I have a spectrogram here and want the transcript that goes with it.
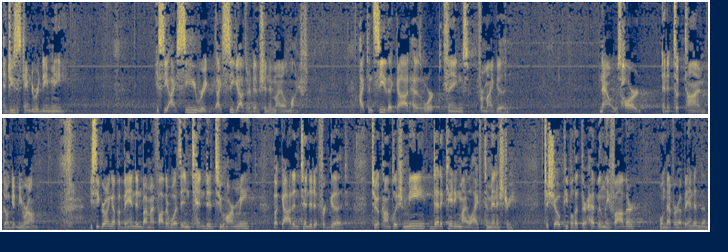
and Jesus came to redeem me. You see, I see, I see God's redemption in my own life. I can see that God has worked things for my good. Now, it was hard and it took time, don't get me wrong. You see, growing up abandoned by my father was intended to harm me, but God intended it for good, to accomplish me dedicating my life to ministry, to show people that their heavenly father will never abandon them.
